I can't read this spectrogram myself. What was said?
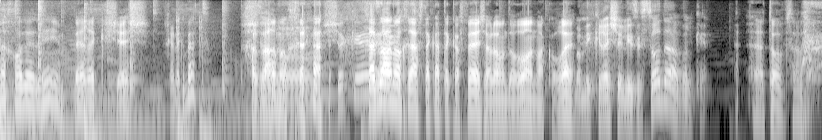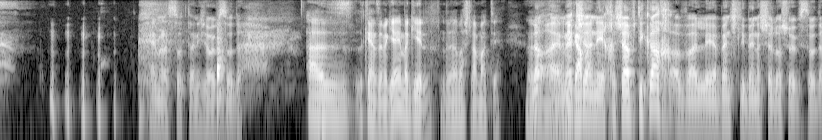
המחוללים, פרק 6, חלק ב'. חזרנו אחרי. חזרנו אחרי הפסקת הקפה, שלום דורון, מה קורה? במקרה שלי זה סודה, אבל כן. אה, טוב, בסדר. אין מה לעשות, אני אוהב סודה. אז כן, זה מגיע עם הגיל, זה מה שלמדתי. לא, אה, האמת גם- שאני חשבתי כך, אבל אה, הבן שלי בן השלוש אוהב סודה.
